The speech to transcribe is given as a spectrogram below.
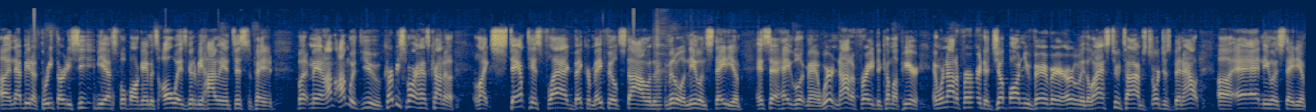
uh, and that being a 3:30 CBS football game. It's always going to be highly anticipated. But man, I'm I'm with you. Kirby Smart has kind of like stamped his flag Baker Mayfield style in the middle of Neyland Stadium and said, "Hey, look, man, we're not afraid to come up here and we're not afraid to jump on you very, very early." The last two times Georgia's been out uh, at Neyland Stadium,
